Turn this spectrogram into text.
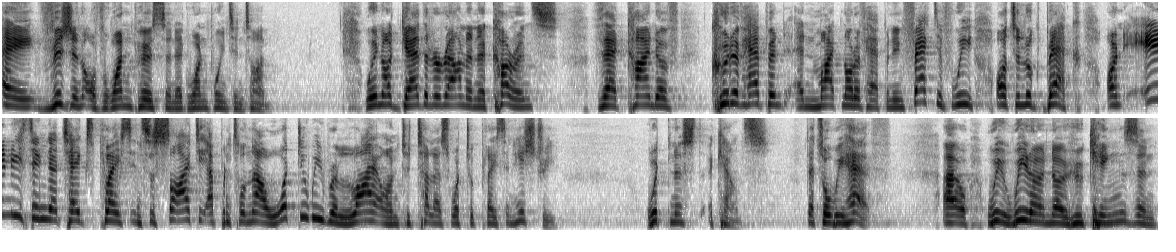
a vision of one person at one point in time. We're not gathered around an occurrence that kind of could have happened and might not have happened. In fact, if we are to look back on anything that takes place in society up until now, what do we rely on to tell us what took place in history? Witnessed accounts. That's all we have. Uh, we, we don't know who kings and,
